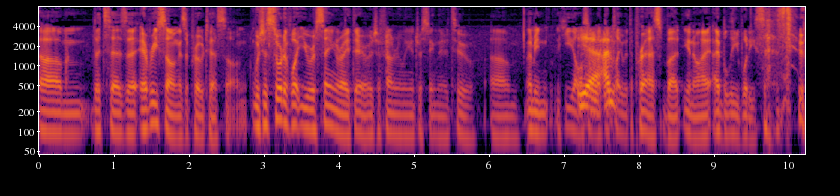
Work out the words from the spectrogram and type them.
um, that says, uh, "Every song is a protest song," which is sort of what you were saying right there, which I found really interesting there too. Um, I mean, he also Yeah, liked to play with the press, but you know, I, I believe what he says too.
